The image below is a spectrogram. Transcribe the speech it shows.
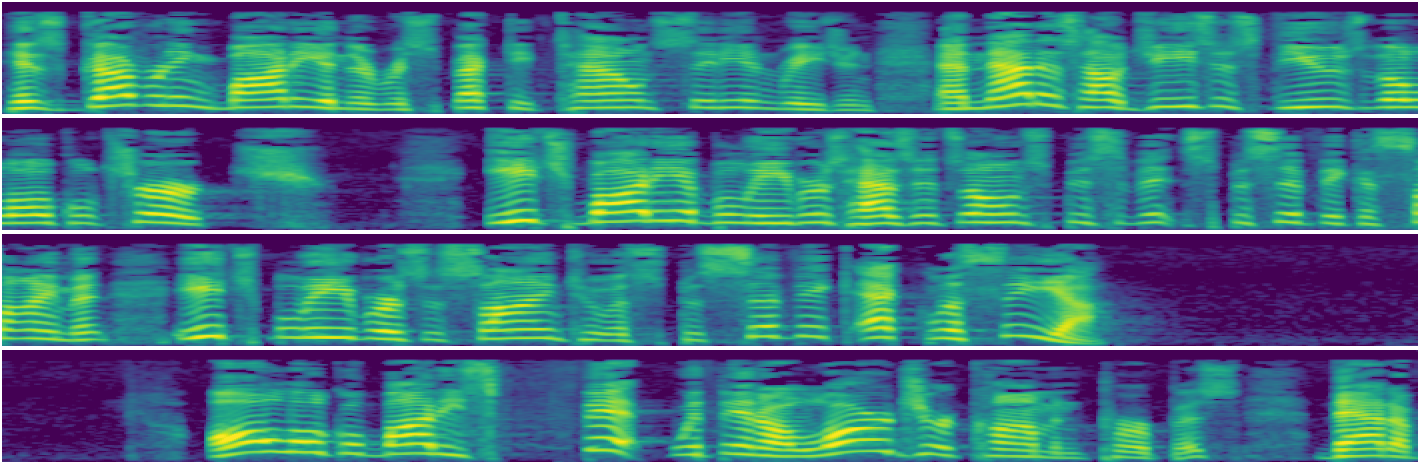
his governing body in their respective town, city, and region. And that is how Jesus views the local church. Each body of believers has its own specific, specific assignment. Each believer is assigned to a specific ecclesia. All local bodies fit within a larger common purpose, that of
